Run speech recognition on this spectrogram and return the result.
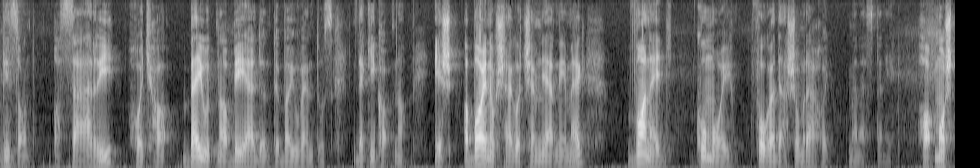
Viszont a Szári, hogyha bejutna a BL döntőbe a Juventus, de kikapna, és a bajnokságot sem nyerné meg, van egy komoly fogadásom rá, hogy menesztenék. Ha most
